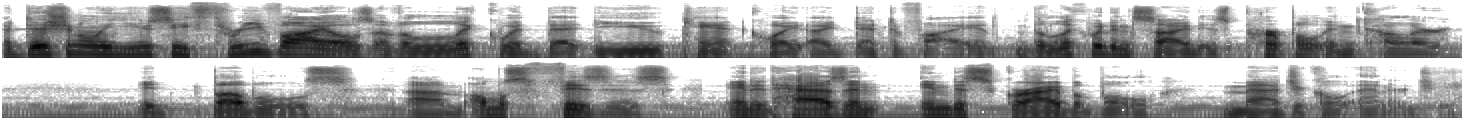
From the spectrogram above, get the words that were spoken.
Additionally, you see three vials of a liquid that you can't quite identify. The liquid inside is purple in color. It bubbles, um, almost fizzes, and it has an indescribable magical energy.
